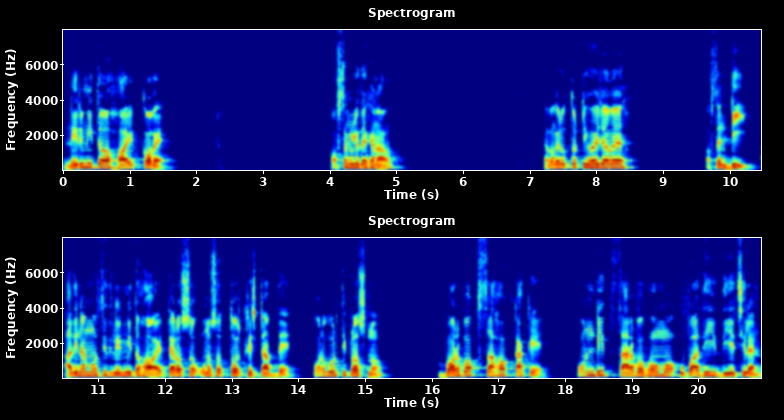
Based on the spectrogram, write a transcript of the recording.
নির্মিত হয় কবে? অপশানগুলি দেখে নাও। এবং এর উত্তরটি হয়ে যাবে অপশান ডি, আদিনা মসজিদ নির্মিত হয় তেরোশো উনসত্তর খ্রিস্টাব্দে। পরবর্তী প্রশ্ন, বরবক শাহ কাকে পণ্ডিত সার্বভৌম উপাধি দিয়েছিলেন?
